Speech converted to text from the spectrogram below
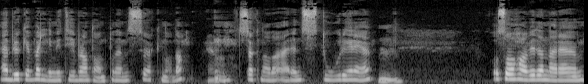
Jeg bruker veldig mye tid bl.a. på det med søknader. Søknader er en stor greie. Og så har vi den derre eh,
